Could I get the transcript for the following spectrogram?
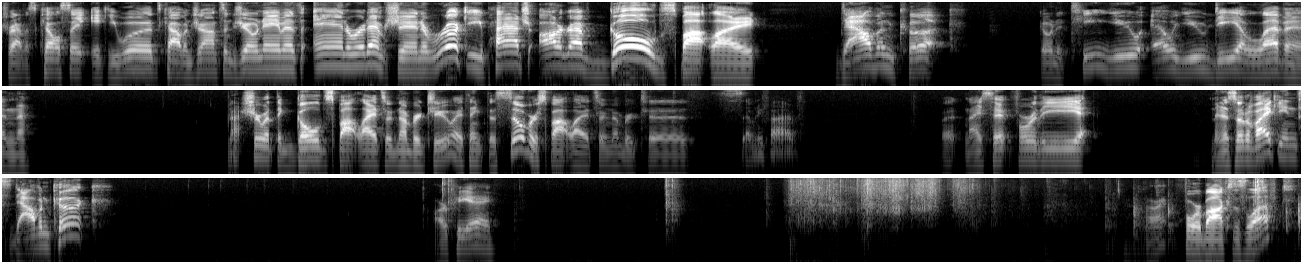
Travis Kelce, Ickey Woods, Calvin Johnson, Joe Namath, and redemption rookie patch autograph gold spotlight. Dalvin Cook going to TULUD 11. Not sure what the gold spotlights are numbered to. I think the silver spotlights are numbered to 75. But nice hit for the Minnesota Vikings, Dalvin Cook. RPA. All right, four boxes left.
